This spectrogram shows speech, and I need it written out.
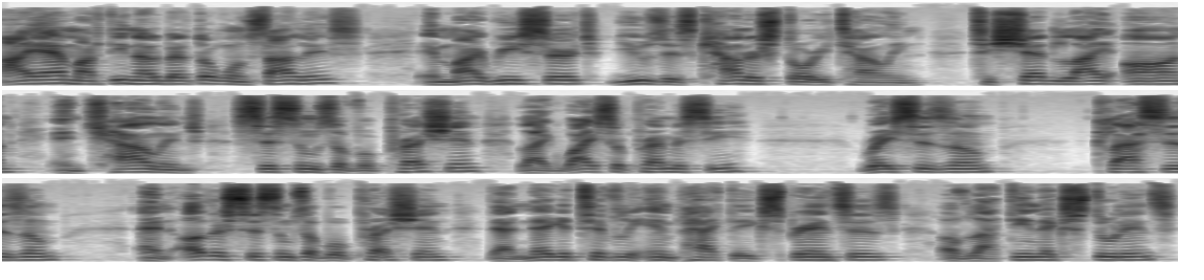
I am Martín Alberto Gonzalez, and my research uses counter storytelling to shed light on and challenge systems of oppression like white supremacy, racism, classism, and other systems of oppression that negatively impact the experiences of Latinx students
